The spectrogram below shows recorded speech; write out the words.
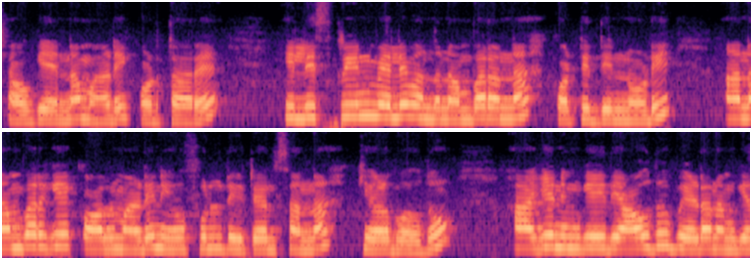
ಶಾವಿಗೆಯನ್ನು ಮಾಡಿ ಕೊಡ್ತಾರೆ. ಇಲ್ಲಿ ಸ್ಕ್ರೀನ್ ಮೇಲೆ ಒಂದು ನಂಬರನ್ನು ಕೊಟ್ಟಿದ್ದೀನಿ ನೋಡಿ. ಆ ನಂಬರ್ಗೆ ಕಾಲ್ ಮಾಡಿ ನೀವು ಫುಲ್ ಡೀಟೇಲ್ಸನ್ನು ಕೇಳ್ಬೋದು. ಹಾಗೆ ನಿಮಗೆ ಇದು ಯಾವುದು ಬೇಡ, ನಮಗೆ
